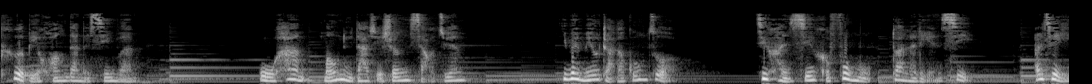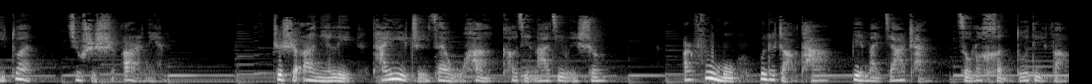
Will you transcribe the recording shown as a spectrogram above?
特别荒诞的新闻：武汉某女大学生小娟，因为没有找到工作，竟狠心和父母断了联系，而且一断就是十二年。这十二年里，他一直在武汉靠捡垃圾为生，而父母为了找他变卖家产，走了很多地方。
